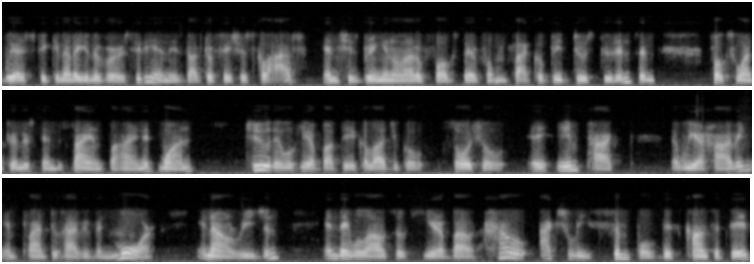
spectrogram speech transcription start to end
we are speaking at a university and it's Dr. Fisher's class, and she's bringing a lot of folks there from faculty to students and folks who want to understand the science behind it, one. Two, they will hear about the ecological, social uh, impact that we are having and plan to have even more in our region. And they will also hear about how actually simple this concept is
